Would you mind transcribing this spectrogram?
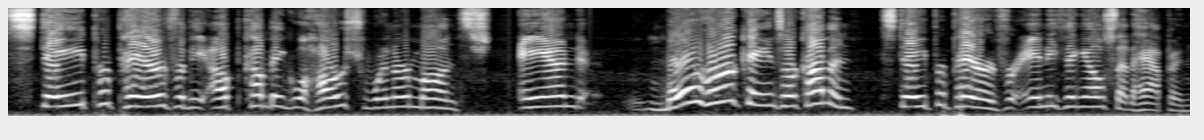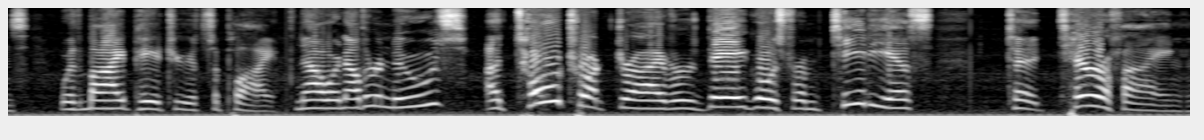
Stay prepared for the upcoming harsh winter months. And more hurricanes are coming. Stay prepared for anything else that happens with My Patriot Supply. Now, in other news, a tow truck driver's day goes from tedious to terrifying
